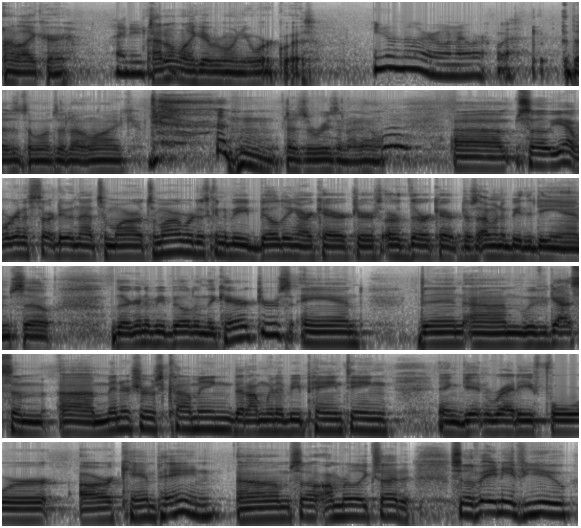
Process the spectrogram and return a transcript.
I like her. I do too. I don't like everyone you work with. You don't know everyone I work with. Those are the ones I don't like. There's a reason I don't. Um, so yeah, we're gonna start doing that tomorrow. Tomorrow we're just gonna be building our characters or their characters. I'm gonna be the DM, so they're gonna be building the characters, and then um, we've got some uh, miniatures coming that I'm gonna be painting and getting ready for our campaign. Um, so I'm really excited. So if any of you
